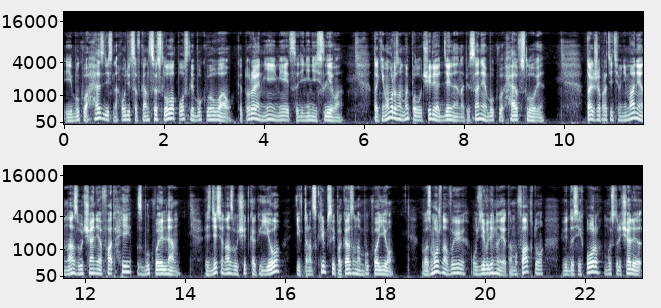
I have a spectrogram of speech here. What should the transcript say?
И буква Х здесь находится в конце слова после буквы Вау, которая не имеет соединений слева. Таким образом, мы получили отдельное написание буквы Х в слове. Также обратите внимание на звучание фатхи с буквой лям. Здесь она звучит как йо, и в транскрипции показана буква йо. Возможно, вы удивлены этому факту, ведь до сих пор мы встречали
